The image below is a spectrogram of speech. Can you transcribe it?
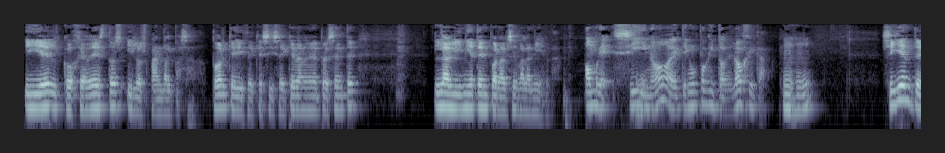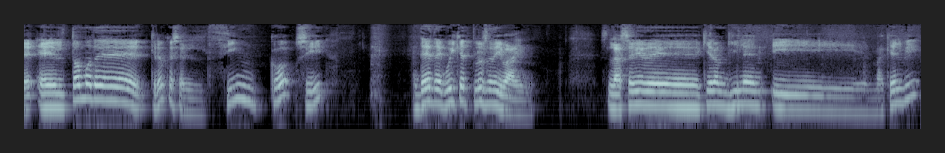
Y él coge a estos y los manda al pasado, porque dice que si se quedan en el presente, la línea temporal se va a la mierda. Hombre, sí, ¿no? Tiene un poquito de lógica. Siguiente, el tomo de. Creo que es el 5, sí. De The Wicked plus The Divine. La serie de Kieron Gillen y McKelvey.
